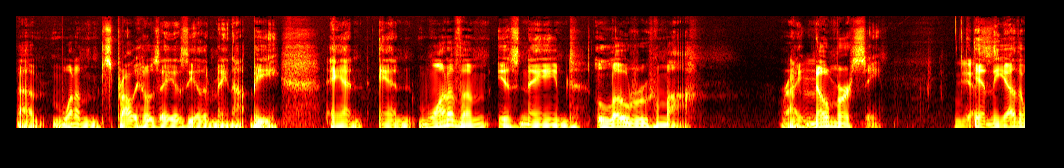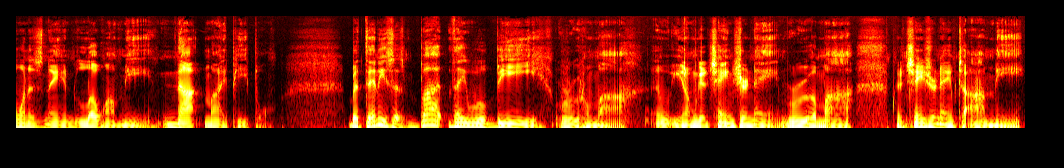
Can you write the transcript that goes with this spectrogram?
Um, one of them is probably Hosea's, the other may not be, and and one of them is named Lo Ruhamah, right? No mercy, Yes. and the other one is named Lo Ami, not my people. But then he says, but they will be Ruhamah. You know, I'm going to change your name, Ruhamah. I'm going to change your name to Ami.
